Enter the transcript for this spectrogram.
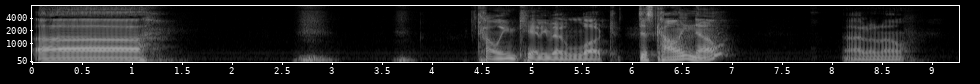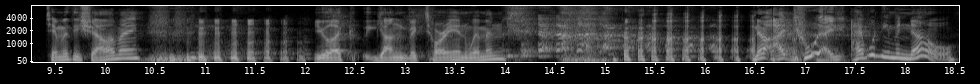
Uh, Colleen can't even look. does Colleen know? I don't know. Timothy Chalamet? you like young Victorian women? no, I who I, I wouldn't even know.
